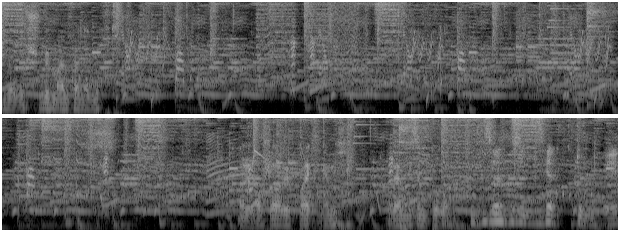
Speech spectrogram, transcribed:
Ja, wir schwimmen einfach in der Luft. Also die Aufgabe, wir frecken ja nicht. Wäre ein bisschen doof. Das wäre ein bisschen sehr doof, ey.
